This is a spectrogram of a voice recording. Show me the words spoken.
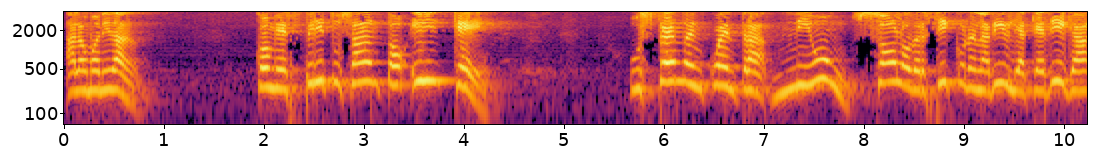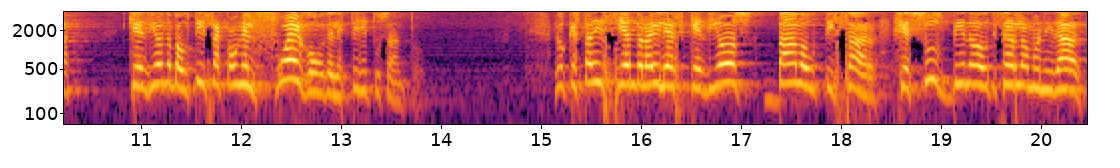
a la humanidad? Con Espíritu Santo y qué? Usted no encuentra ni un solo versículo en la Biblia que diga que Dios nos bautiza con el fuego del Espíritu Santo. Lo que está diciendo la Biblia es que Dios va a bautizar, Jesús vino a bautizar la humanidad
